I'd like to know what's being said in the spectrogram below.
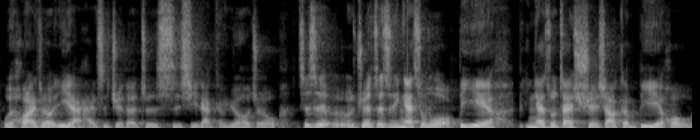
我后来就依然还是觉得，就是实习两个月后就，这是我觉得这是应该是我毕业，应该说在学校跟毕业后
